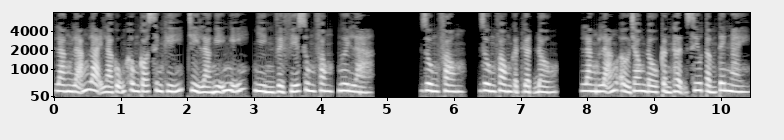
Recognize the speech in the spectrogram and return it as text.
Lăng lãng lại là cũng không có sinh khí, chỉ là nghĩ nghĩ, nhìn về phía Dung Phong, ngươi là. Dung Phong, Dung Phong gật gật đầu. Lăng lãng ở trong đầu cẩn thận siêu tầm tên này.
